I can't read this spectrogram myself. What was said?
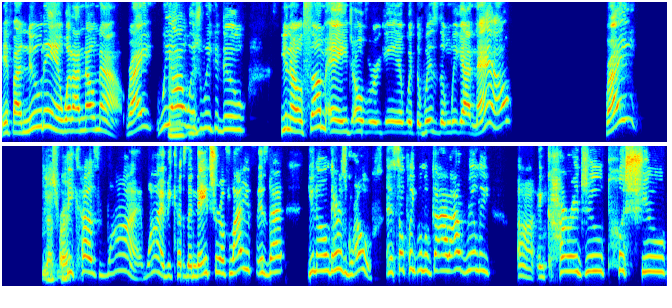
if I knew then what I know now, right? We mm-hmm. all wish we could do you know, some age over again with the wisdom we got now. Right? That's right. Because why? Why? Because the nature of life is that, you know, there's growth. And so, people of God, I really uh, encourage you, push you,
